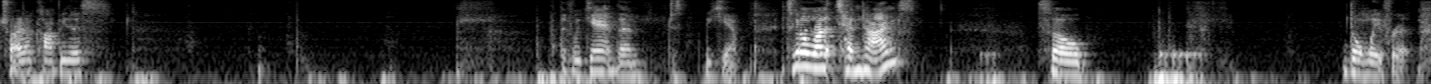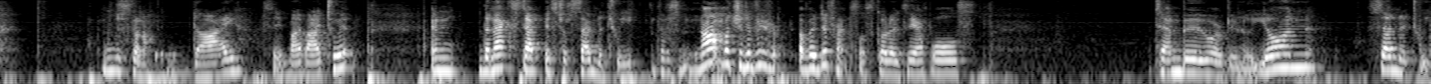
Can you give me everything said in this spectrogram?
try to copy this. If we can't, then just we can't. It's gonna run it 10 times. So don't wait for it. I'm just gonna die, say bye bye to it. And the next step is to send a tweet. There's not much of a difference. Let's go to examples. Temboo Arduino Yun, send a tweet.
